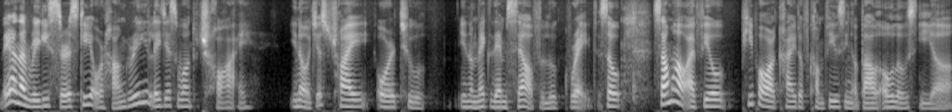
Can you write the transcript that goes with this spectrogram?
they are not really thirsty or hungry. They just want to try, you know, just try or to you know make themselves look great. So somehow I feel people are kind of confusing about all those the uh,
